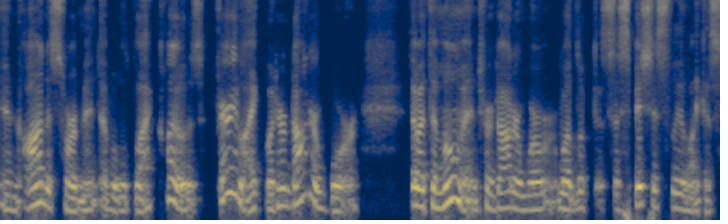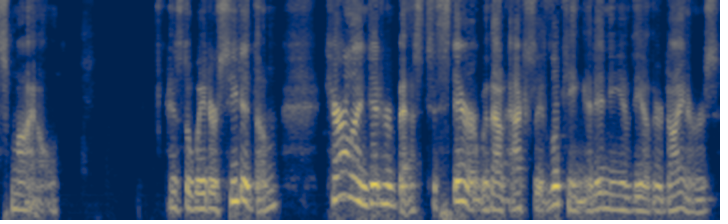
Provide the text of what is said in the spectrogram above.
an odd assortment of old black clothes, very like what her daughter wore, though at the moment her daughter wore what looked suspiciously like a smile. As the waiter seated them, Caroline did her best to stare without actually looking at any of the other diners.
